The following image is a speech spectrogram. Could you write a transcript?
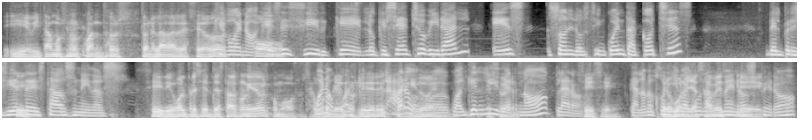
y evitamos unos cuantos toneladas de CO2. Que bueno, O- es decir, que lo que se ha hecho viral es, son los 50 coches del presidente Sí. de Estados Unidos. Sí, digo el presidente de Estados Unidos, como seguro Bueno, que otros cualquier- líderes que han claro, ido cualquier líder, es. ¿no? Claro. Sí, sí. Que a lo mejor Pero lleva bueno, algunos menos, que- pero...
